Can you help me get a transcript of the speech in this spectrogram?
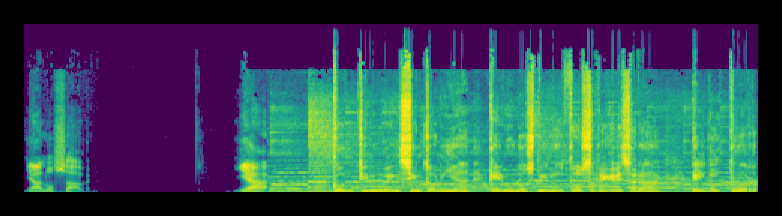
Ya lo saben. Ya. Continúe en sintonía que en unos minutos regresará el doctor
